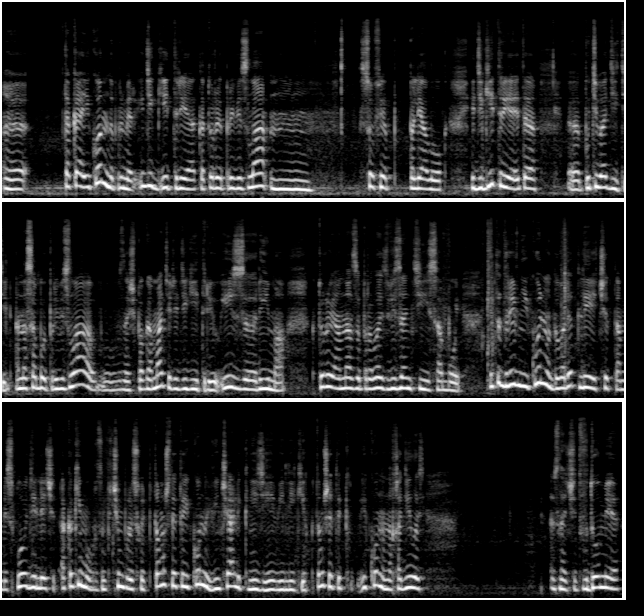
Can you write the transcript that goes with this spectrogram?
Э, такая икона, например, Идигитрия, которая привезла София Палеолог. Эдигитрия – это э, путеводитель. Она собой привезла, значит, Богоматерь Эдигитрию из Рима, которую она забрала из Византии собой. Это древние иконы, говорят, лечат, там, бесплодие лечат. А каким образом? Почему происходит? Потому что эта икона венчали князей великих, потому что эта икона находилась, значит, в доме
